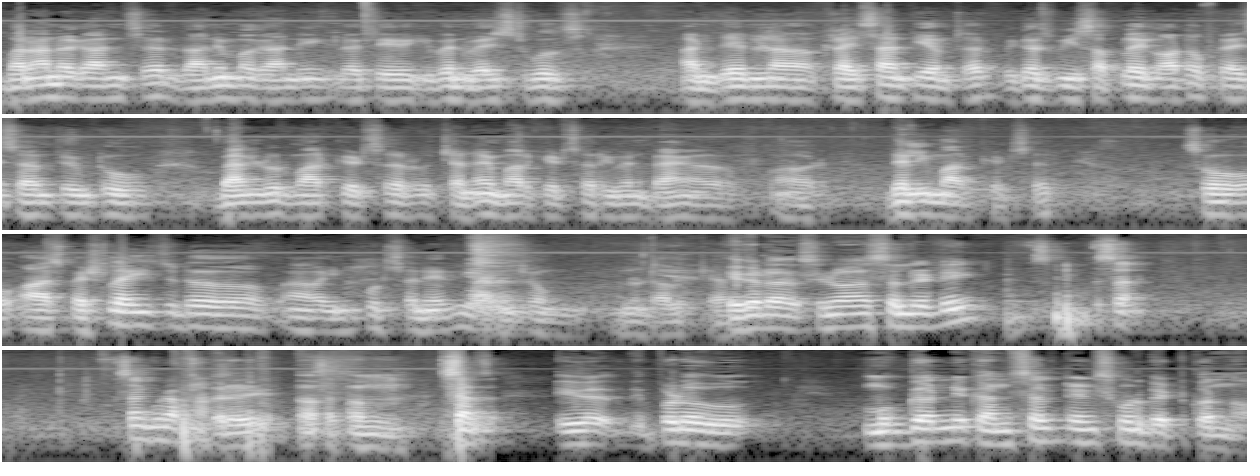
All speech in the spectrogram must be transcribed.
banana gani sir danima gani let's say even vegetables and then uh, chrysanthemum sir because we supply a lot of chrysanthemum to bangalore market sir chennai market sir even Bang- uh, uh, delhi market sir so ఆ స్పెషలైజ్డ్ ఇన్పుట్స్ అనేది కొంచెం మనం డెవలప్ చేయాలి ఇక్కడ Srinivasal Reddy? Sir. Good afternoon. ఇప్పుడు ముగ్గురిని కన్సల్టెంట్స్ కూడా పెట్టుకున్నాం.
